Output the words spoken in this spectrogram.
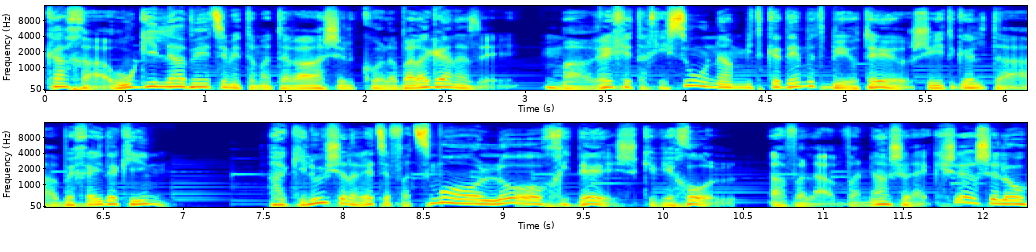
ככה הוא גילה בעצם את המטרה של כל הבלגן הזה, מערכת החיסון המתקדמת ביותר שהתגלתה בחיידקים. הגילוי של הרצף עצמו לא חידש כביכול, אבל ההבנה של ההקשר שלו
